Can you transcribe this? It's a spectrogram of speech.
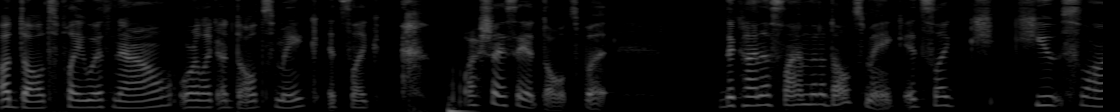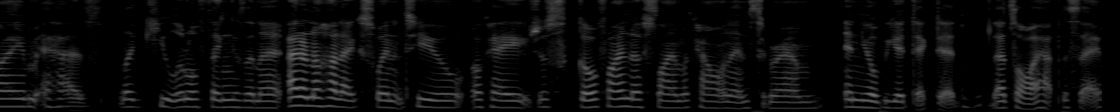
adults play with now or like adults make. It's like why should I say adults, but the kind of slime that adults make. It's like c- cute slime. It has like cute little things in it. I don't know how to explain it to you. Okay, just go find a slime account on Instagram and you'll be addicted. That's all I have to say.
